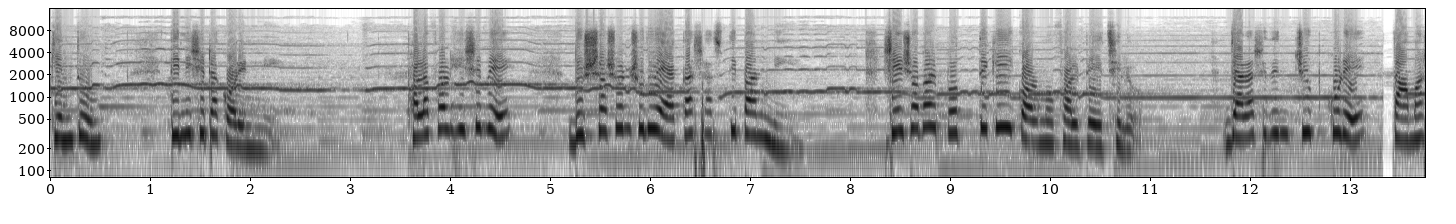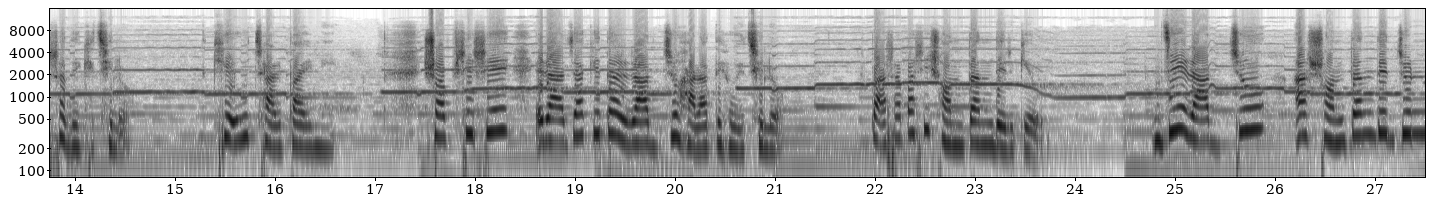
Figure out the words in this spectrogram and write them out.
কিন্তু তিনি সেটা করেননি। ফলাফল হিসেবে দুঃশাসন শুধু একা শাস্তি পাননি সেই সবার প্রত্যেকেই কর্মফল পেয়েছিল। যারা সেদিন চুপ করে তামাশা দেখেছিল, কেউ ছাড় পায়নি। সবশেষে রাজাকে তার রাজ্য হারাতে হয়েছিল, পাশাপাশি সন্তানদেরকেও। যে রাজ্য আর সন্তানদের জন্য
